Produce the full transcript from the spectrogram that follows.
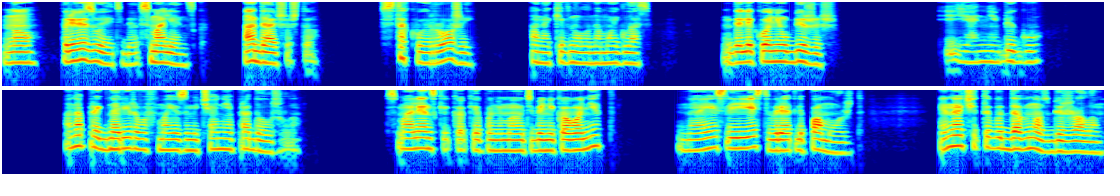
«Ну, привезу я тебя в Смоленск. А дальше что? С такой рожей, она кивнула на мой глаз. Далеко не убежишь. Я не бегу. Она, проигнорировав мое замечание, продолжила. В Смоленске, как я понимаю, у тебя никого нет? Но если и есть, вряд ли поможет. Иначе ты бы давно сбежала.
